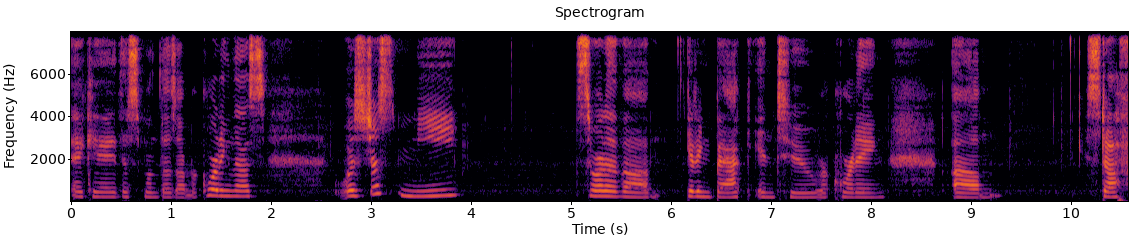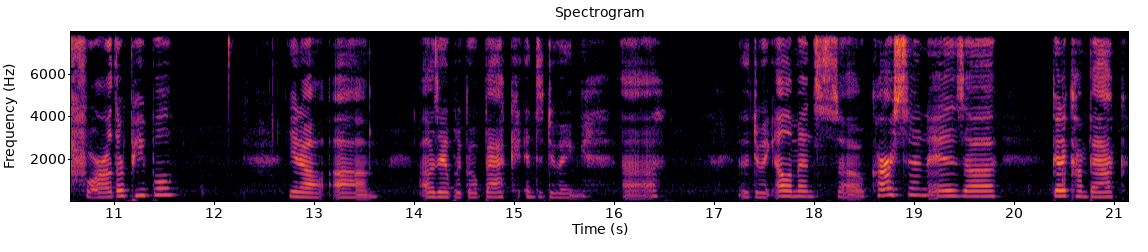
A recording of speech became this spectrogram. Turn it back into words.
aka this month as I'm recording this, was just me sort of um, getting back into recording um, stuff for other people. You know, um, I was able to go back into doing uh, into doing elements. So Carson is uh, gonna come back.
